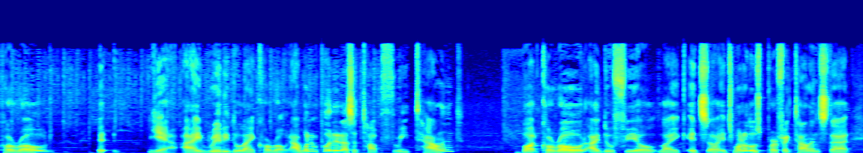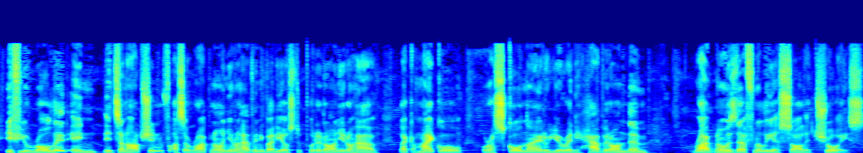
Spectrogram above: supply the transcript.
Corrode, it, yeah, I really do like Corrode. I wouldn't put it as a top three talent, but corrode i do feel like it's uh, it's one of those perfect talents that if you roll it and it's an option for, as a Rockno and you don't have anybody else to put it on you don't have like a michael or a skull knight or you already have it on them Rockno is definitely a solid choice.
